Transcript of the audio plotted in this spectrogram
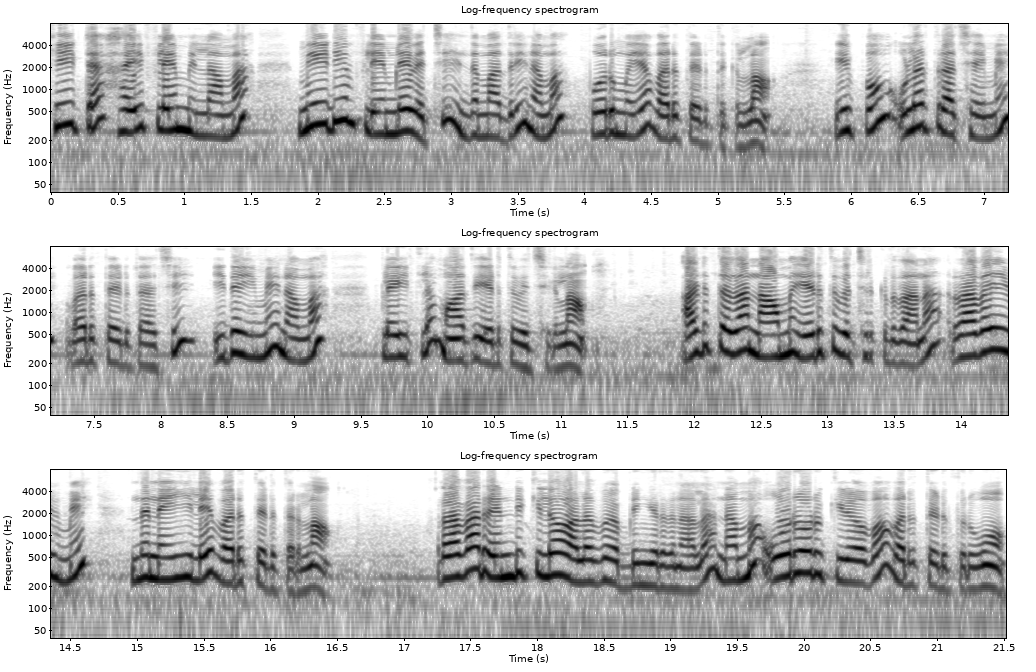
ஹீட்டை ஹை ஃப்ளேம் இல்லாமல் மீடியம் ஃப்ளேம்லேயே வச்சு இந்த மாதிரி நம்ம பொறுமையாக வறுத்தெடுத்துக்கலாம் இப்போ உலர் திராட்சையுமே வறுத்தெடுத்தாச்சு இதையுமே நம்ம பிளேட்டில் மாற்றி எடுத்து வச்சுக்கலாம். அடுத்ததாக நாம் எடுத்து வச்சுருக்கிறதான ரவையுமே இந்த நெய்யிலே வறுத்து எடுத்துடலாம். ரவை ரெண்டு கிலோ அளவு அப்படிங்கிறதுனால நம்ம ஒரு ஒரு கிலோவாக வறுத்து எடுத்துருவோம்.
